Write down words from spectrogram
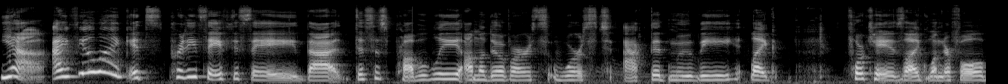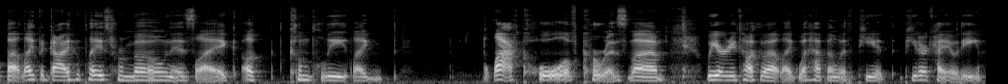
Yeah, I feel like it's pretty safe to say that this is probably Almodovar's worst acted movie. Like, Forqué is like wonderful, but like the guy who plays Ramon is like a complete like black hole of charisma. We already talked about like what happened with Peter Coyote.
